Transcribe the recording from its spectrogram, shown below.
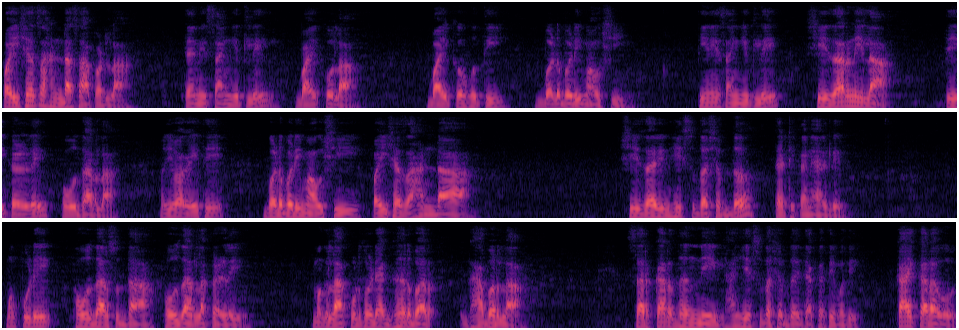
पैशाचा हंडा सापडला. त्याने सांगितले बायकोला बायको होती बडबडी मावशी. तिने सांगितले शेजारणीला ते कळले फौजदारला म्हणजे बघा इथे बडबडी मावशी पैशाचा हंडा शेजारीन हे सुद्धा शब्द त्या ठिकाणी आलेले आहेत. मग पुढे फौजदारसुद्धा फौजदारला कळले. मग लाकूड तोड्या घर बार घाबरला. सरकार धन नेईल हा हे सुद्धा शब्द आहे त्या कथेमध्ये. काय करावं?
